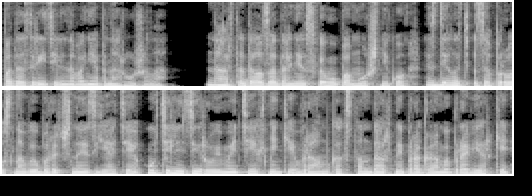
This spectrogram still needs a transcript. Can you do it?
подозрительного не обнаружило. Нарт дал задание своему помощнику сделать запрос на выборочное изъятие утилизируемой техники в рамках стандартной программы проверки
